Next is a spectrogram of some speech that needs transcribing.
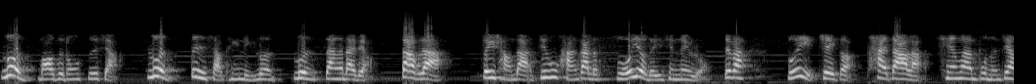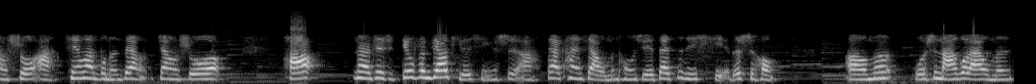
《论毛泽东思想》《论邓小平理论》《论三个代表》，大不大？非常大，几乎涵盖了所有的一些内容，对吧？所以这个太大了，千万不能这样说啊，千万不能这样这样说。好，那这是丢分标题的形式啊，大家看一下，我们同学在自己写的时候，啊，我们我是拿过来我们。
